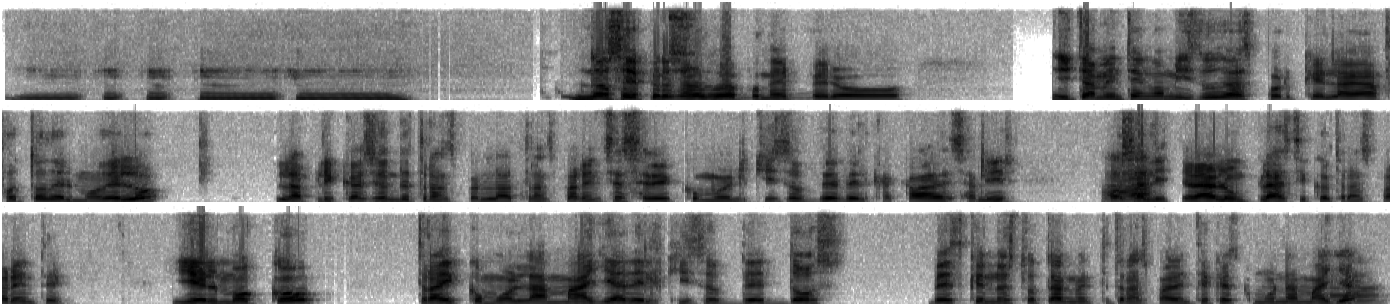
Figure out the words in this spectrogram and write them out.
Mm, mm, mm. No sé, pero se las voy a poner, pero... Y también tengo mis dudas porque la foto del modelo, la aplicación de la transparencia se ve como el Kiss of Death del que acaba de salir. O sea, literal un plástico transparente. Y el mock-up trae como la malla del Kiss of Death 2. ¿Ves que no es totalmente transparente, que es como una malla? Ah,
